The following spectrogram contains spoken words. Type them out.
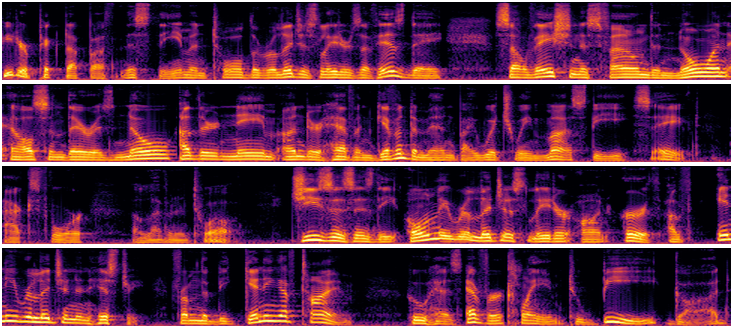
Peter picked up on this theme and told the religious leaders of his day salvation is found in no one else, and there is no other name under heaven given to men by which we must be saved. Acts 4 11 and 12. Jesus is the only religious leader on earth of any religion in history from the beginning of time who has ever claimed to be God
